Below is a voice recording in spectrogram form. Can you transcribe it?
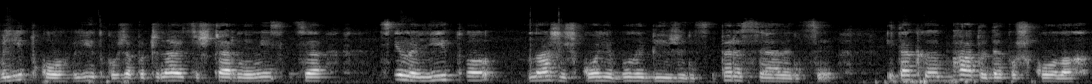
Влітку, влітку вже починаються з червня місяця, ціле літо в нашій школі були біженці, переселенці. І так багато де по школах.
